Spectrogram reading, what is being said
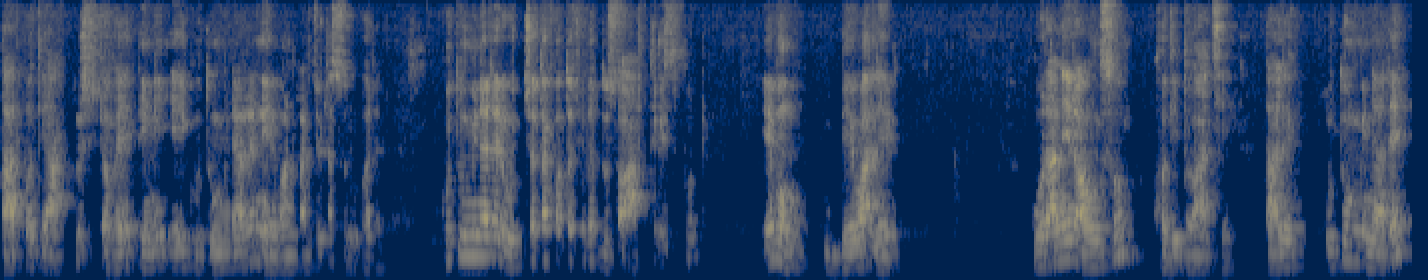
তার প্রতি আকৃষ্ট হয়ে তিনি এই কুতুব মিনারের নির্মাণ কার্যটা শুরু করেন। কুতুব মিনারের উচ্চতা কত ছিল? দুশো আটত্রিশ ফুট এবং দেওয়ালে কোরআনের অংশ খোদিত আছে। তাহলে কুতুব মিনারে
